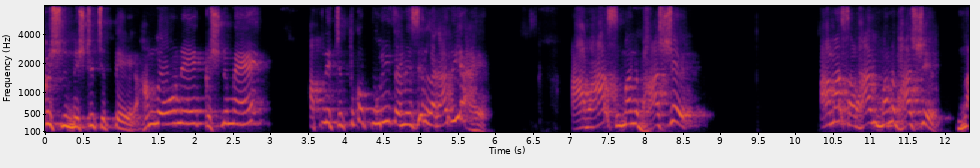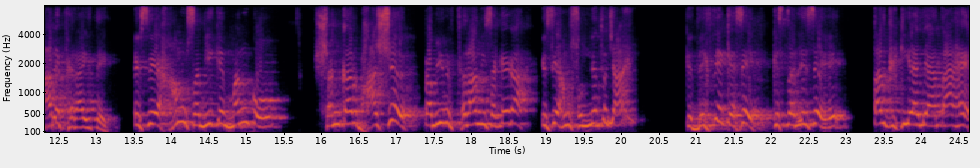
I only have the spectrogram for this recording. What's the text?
कृष्ण निष्ठ चित्ते। हम लोगों ने कृष्ण में अपने चित्त को पूरी तरह से लगा दिया है। आभास मन भाष्य आमा स्वभाव मन भाष्य नारे फेराईते इसलिए हम सभी के मन को शंकर भाष्य कभी भी फिरा नहीं सकेगा। इसलिए हम सुनने तो जाए कि देखते हैं कैसे, किस तरह से तर्क किया जाता है।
